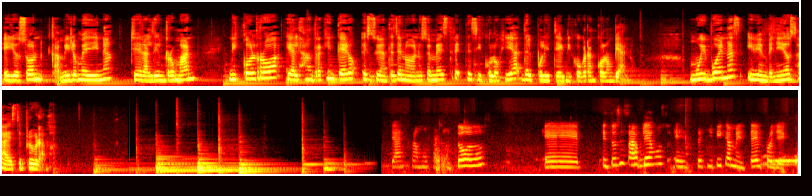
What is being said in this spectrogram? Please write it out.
Ellos son Camilo Medina, Geraldine Román, Nicole Roa y Alejandra Quintero, estudiantes de noveno semestre de Psicología del Politécnico Gran Colombiano. Muy buenas y bienvenidos a este programa. Ya estamos aquí todos. Eh, entonces hablemos específicamente del proyecto.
